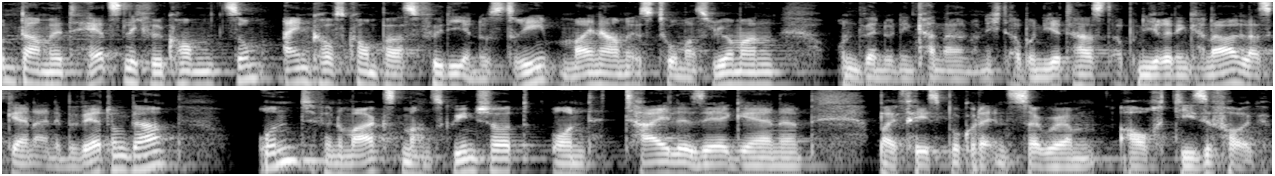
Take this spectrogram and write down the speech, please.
Und damit herzlich willkommen zum Einkaufskompass für die Industrie. Mein Name ist Thomas Lührmann und wenn du den Kanal noch nicht abonniert hast, abonniere den Kanal, lass gerne eine Bewertung da und wenn du magst, mach einen Screenshot und teile sehr gerne bei Facebook oder Instagram auch diese Folge.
